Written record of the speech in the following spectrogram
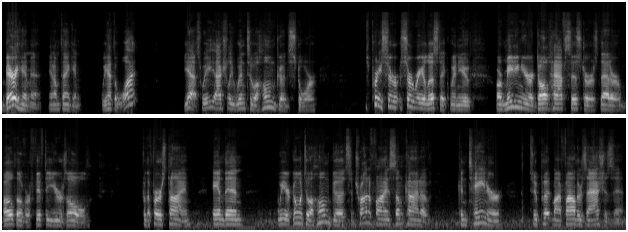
bury him in." And I'm thinking, we have to what? Yes, we actually went to a home goods store. It's pretty sur- surrealistic when you are meeting your adult half sisters that are both over 50 years old for the first time. And then we are going to a home goods to try to find some kind of container to put my father's ashes in.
